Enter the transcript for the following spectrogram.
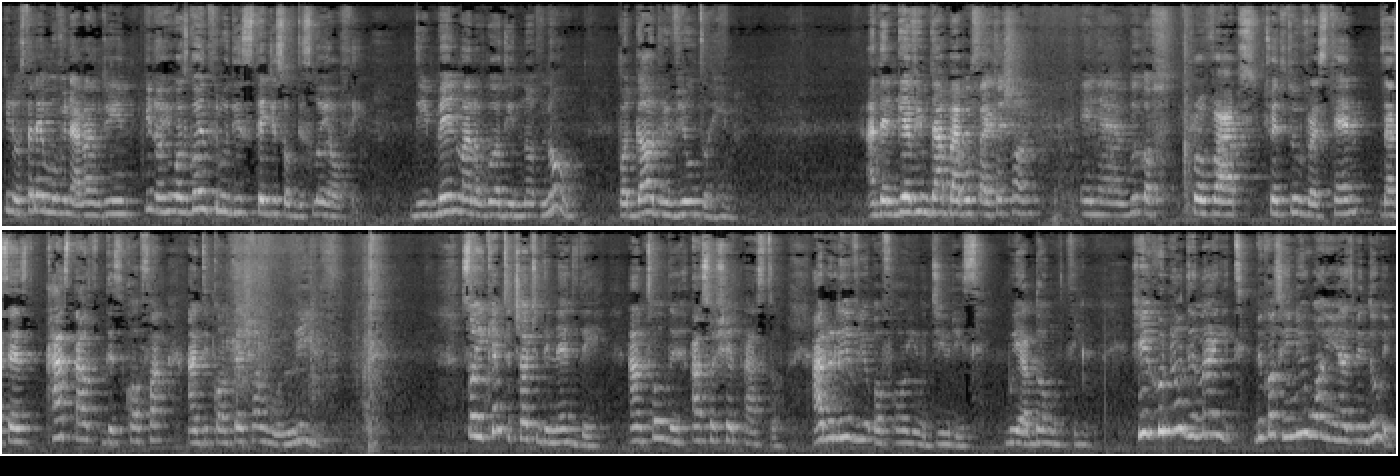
you know, started moving around doing, you know, he was going through these stages of disloyalty. The main man of God did not know, but God revealed to him. And then gave him that Bible citation in the uh, book of Proverbs 22 verse 10 that says, cast out the scoffer and the contention will leave. So he came to church the next day and told the associate pastor, I relieve you of all your duties. We are done with you. He could not deny it because he knew what he has been doing.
